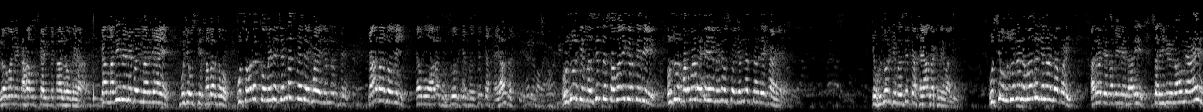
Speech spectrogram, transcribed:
لوگوں نے کہا، اس کا انتقال ہو گیا۔ کیا مدینے میں کوئی مر جائے؟ مجھے اس کی خبر دو۔ اس عورت کو میں نے جنت میں دیکھا ہے، جنت میں۔ کیا بات ہو گئی؟ کیا وہ عورت حضور کی مسجد کا خیال رکھتی ہے حضور کی مسجد میں صفائی کرتی تھی۔ حضور فرما رہے ہیں، میں نے اس کو جنت میں دیکھا ہے۔ کہ حضور کی مسجد کا خیال رکھنے والی۔ اسی حضور نے نماز جنازہ پڑھی۔ حضرت تبیم داری سر ہجری نو میں آئے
